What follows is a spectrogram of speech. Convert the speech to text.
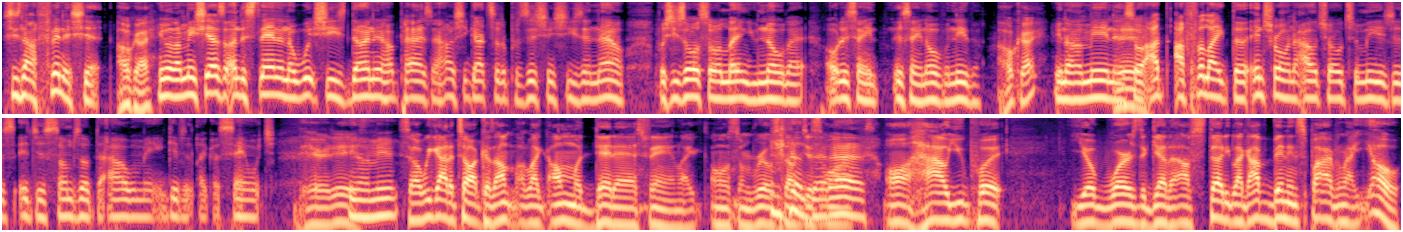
she's not finished yet. Okay. You know what I mean? She has an understanding of what she's done in her past and how she got to the position she's in now. But she's also letting you know that, oh, this ain't this ain't over neither. Okay. You know what I mean? And so I I feel like the intro and the outro to me is just it just sums up the album and it gives it like a sandwich. There it is. You know what I mean? So we got to talk because I'm like I'm a dead ass fan, like on some real stuff, just on ass. on how you put your words together. I've studied, like I've been inspired, like, yo,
